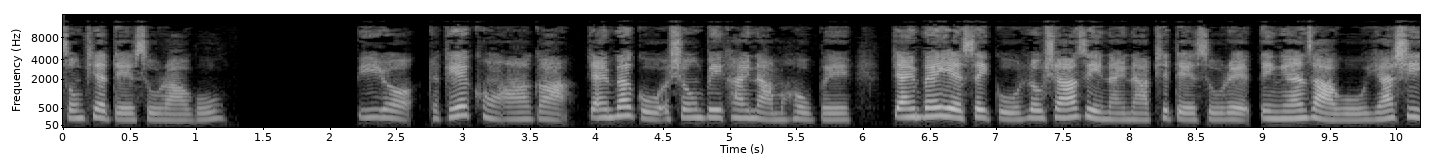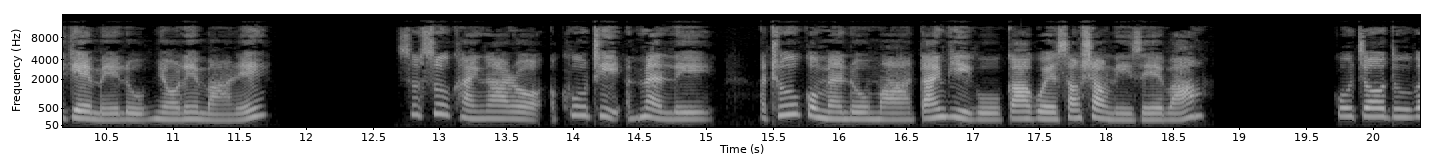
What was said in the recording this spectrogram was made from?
ဆုံးဖြတ်တယ်ဆိုတာကို ပြီးတော့တကယ်ခွန်အားကပြိုင်ဘက်ကိုအရှုံးပေးခိုင်းတာမဟုတ်ပဲပြိုင်ဘက်ရဲ့စိတ်ကိုလှုပ်ရှားစေနိုင်တာဖြစ်တယ်ဆိုတဲ့သင်ခန်းစာကိုရရှိခဲ့မယ်လို့မျှော်လင့်ပါတယ်။စုစုခိုင်ကတော့အခုထိအမှတ်လေးအထူးကွန်မန်ဒိုမှာတိုင်းပြည်ကိုကာကွယ်စောင့်ရှောက်နေသေးပါ။ကိုကျော်သူက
